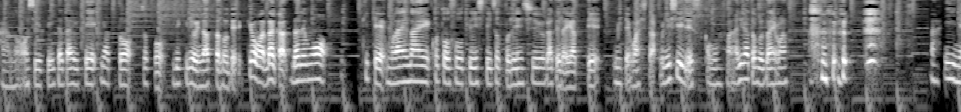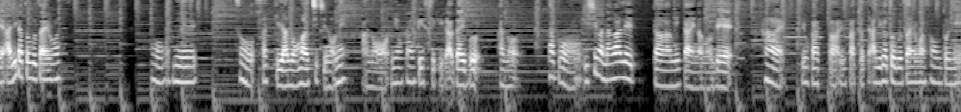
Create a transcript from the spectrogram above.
あの、教えていただいて、やっとちょっとできるようになったので、今日はなんか誰も来てもらえないことを想定して、ちょっと練習がてらやってみてました。嬉しいです。コモフさん、ありがとうございます。あ、いいね。ありがとうございます。そうね、そう、さっきあの、まあ、父のね、あの、尿管結石がだいぶ、あの、多分、石が流れたみたいなので、はい。よかった、よかったって、ありがとうございます、本当に。や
